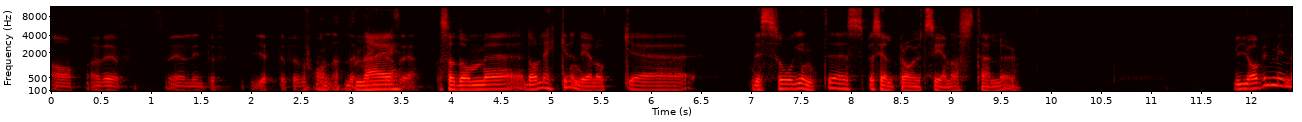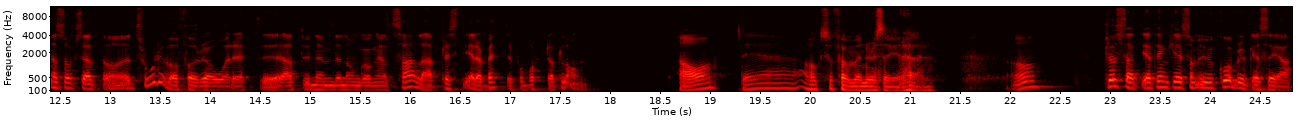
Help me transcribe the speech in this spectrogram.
Ja, det är väl inte jätteförvånande Nej. säga. Så de, eh, de läcker en del och eh, det såg inte speciellt bra ut senast heller. Men jag vill minnas också att, jag tror det var förra året, eh, att du nämnde någon gång att Salah presterar bättre på bortaplan. Ja, det har jag också för mig när du säger det här. Ja. Plus att jag tänker som UK brukar säga,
